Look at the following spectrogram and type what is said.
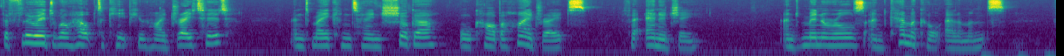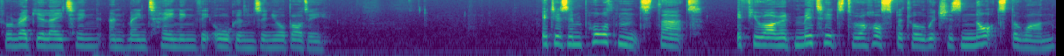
The fluid will help to keep you hydrated and may contain sugar or carbohydrates for energy and minerals and chemical elements for regulating and maintaining the organs in your body. It is important that if you are admitted to a hospital which is not the one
